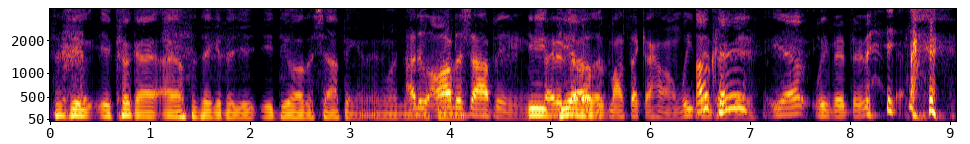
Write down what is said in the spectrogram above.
Since you you cook, I, I also take it that you, you do all the shopping and, and whatnot. I do as all the shopping. You- Trader do you have Joe's is my second home. We've been through this. Yeah. We've been through this.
